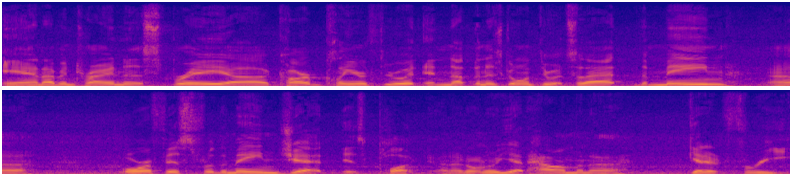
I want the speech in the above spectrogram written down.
And I've been trying to spray uh, carb cleaner through it and nothing is going through it. So that the main uh, orifice for the main jet is plugged and I don't know yet how I'm gonna get it free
